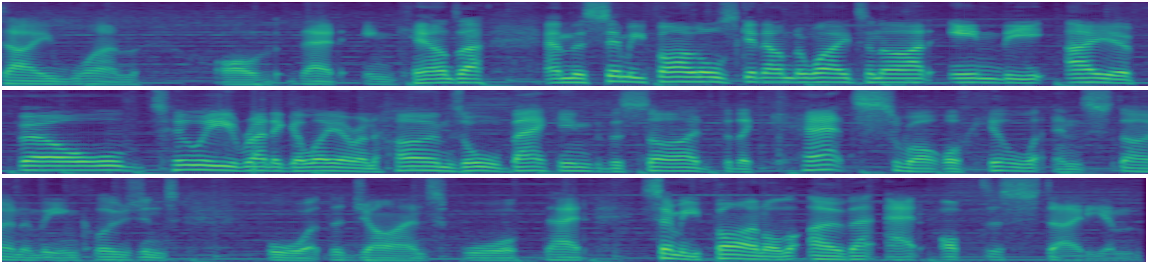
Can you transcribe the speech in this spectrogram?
day one of that encounter. And the semi finals get underway tonight in the AFL. Tuohy, Ratugolea, and Holmes all back into the side for the Cats, while Hill and Stone are the inclusions for the Giants for that semi final over at Optus Stadium.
